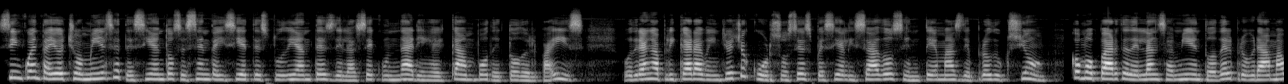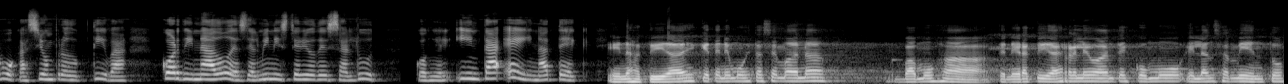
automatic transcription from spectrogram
58.767 estudiantes de la secundaria en el campo de todo el país podrán aplicar a 28 cursos especializados en temas de producción como parte del lanzamiento del programa Vocación Productiva coordinado desde el Ministerio de Salud con el INTA e INATEC. En las actividades que tenemos esta semana vamos a tener actividades relevantes como el lanzamiento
